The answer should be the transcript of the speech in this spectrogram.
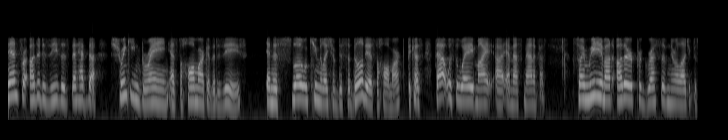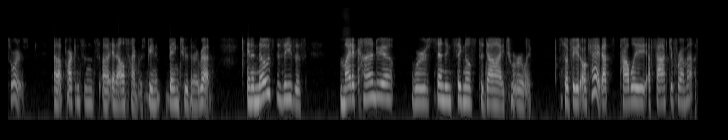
then for other diseases that had the shrinking brain as the hallmark of the disease, and this slow accumulation of disability as the hallmark, because that was the way my uh, MS manifests. So I'm reading about other progressive neurologic disorders, uh, Parkinson's uh, and Alzheimer's being being two that I read. And in those diseases, mitochondria were sending signals to die too early. So I figured, okay, that's probably a factor for MS.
